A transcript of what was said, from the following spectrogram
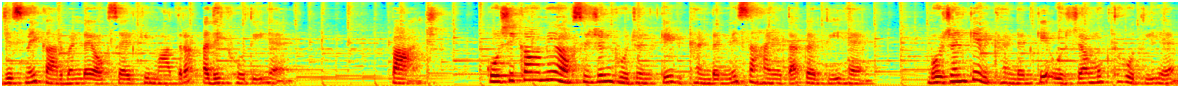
जिसमें कार्बन डाइऑक्साइड की मात्रा अधिक होती है। पाँच, कोशिकाओं में ऑक्सीजन भोजन के विखंडन में सहायता करती है। भोजन के विखंडन के ऊर्जा मुक्त होती है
